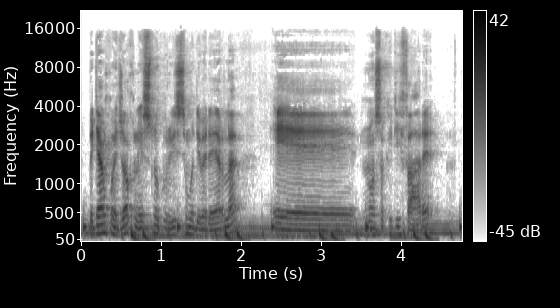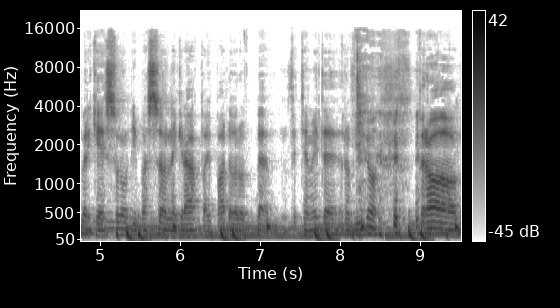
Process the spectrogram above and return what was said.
vediamo come giocano io sono curiosissimo di vederla e non so che ti fare perché sono di Bassone Grappa e parlo, ro- beh, effettivamente Rovigo, però,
